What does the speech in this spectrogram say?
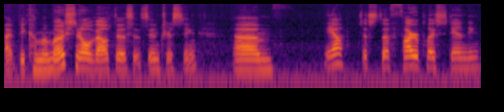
I've become emotional about this. It's interesting. Um, yeah, just the fireplace standing.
